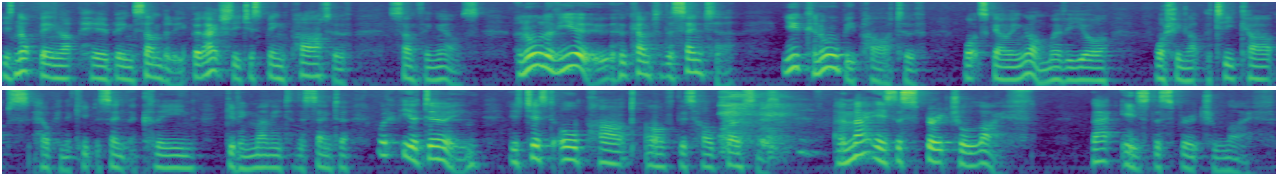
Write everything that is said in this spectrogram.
is not being up here being somebody, but actually just being part of something else. And all of you who come to the centre, you can all be part of what's going on, whether you're washing up the teacups, helping to keep the centre clean, giving money to the centre, whatever you're doing is just all part of this whole process. And that is the spiritual life. That is the spiritual life.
